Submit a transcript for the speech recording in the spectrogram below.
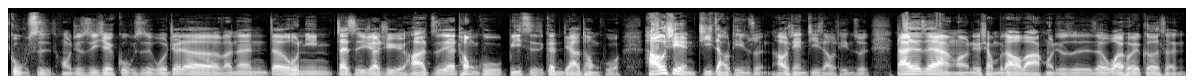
故事哦，就是一些故事。我觉得反正这个婚姻再持续下去，哈，直接痛苦，彼此更加痛苦。好险及早停损，好险及早停损，大概是这样哦，你就想不到吧？哦，就是这个外汇课程，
